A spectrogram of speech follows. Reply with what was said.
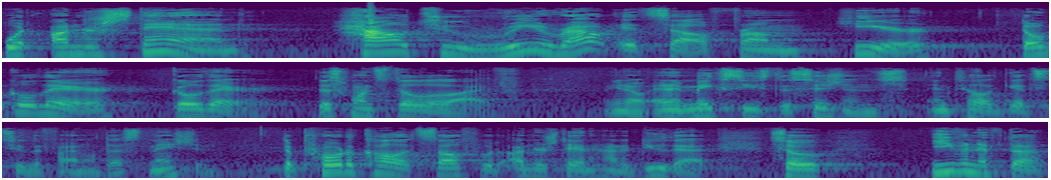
would understand how to reroute itself from here, don't go there, go there. This one's still alive. You know, and it makes these decisions until it gets to the final destination. The protocol itself would understand how to do that. So even if the,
